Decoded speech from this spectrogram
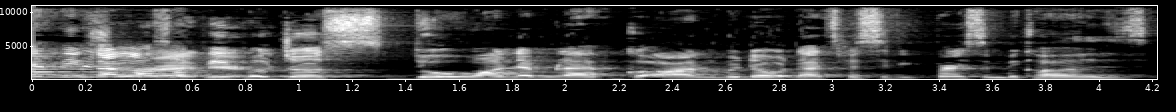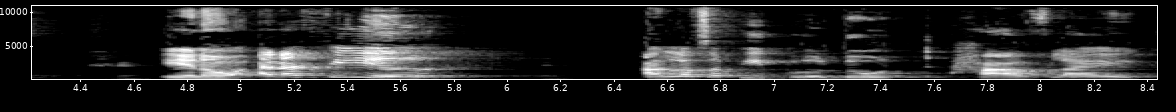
I think a lot Right of people just don't want them life go on without that specific person because, you know, and I feel a lot of people don't have like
